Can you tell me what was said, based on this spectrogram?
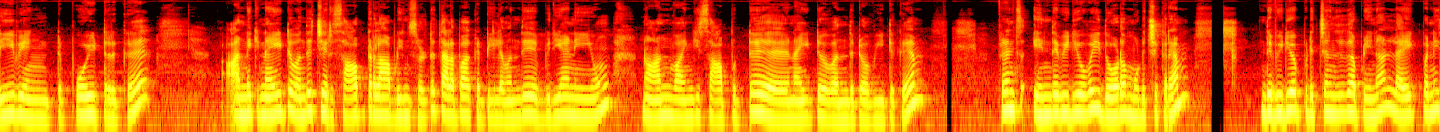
லீவ் எங்கிட்ட போயிட்டுருக்கு அன்னைக்கு நைட்டு வந்து சரி சாப்பிட்றலாம் அப்படின்னு சொல்லிட்டு தலப்பாக்கட்டியில் வந்து பிரியாணியும் நான் வாங்கி சாப்பிட்டு நைட்டு வந்துட்டோம் வீட்டுக்கு. ஃப்ரெண்ட்ஸ் இந்த வீடியோவை இதோட முடிச்சுக்கிறேன். இந்த வீடியோ பிடிச்சிருந்தது அப்படின்னா லைக் பண்ணி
